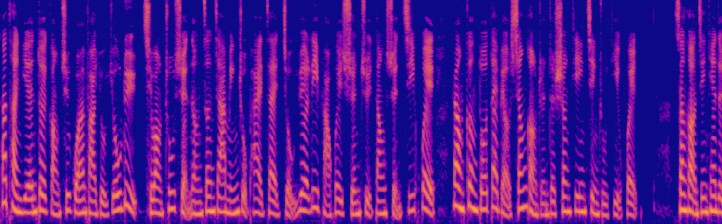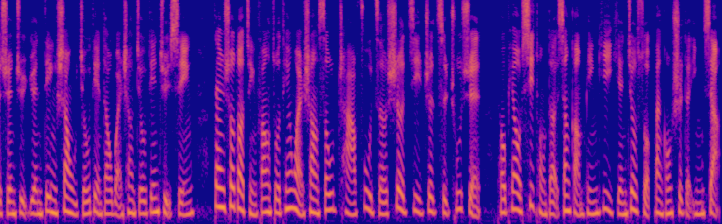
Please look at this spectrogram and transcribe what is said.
他坦言对港区国安法有忧虑，期望初选能增加民主派在九月立法会选举当选机会，让更多代表香港人的声音进入议会。香港今天的选举原定上午九点到晚上九点举行，但受到警方昨天晚上搜查负责设计这次初选投票系统的香港民意研究所办公室的影响，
